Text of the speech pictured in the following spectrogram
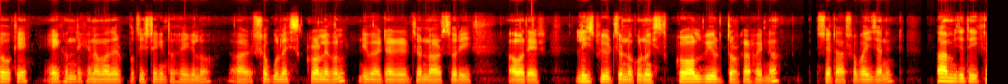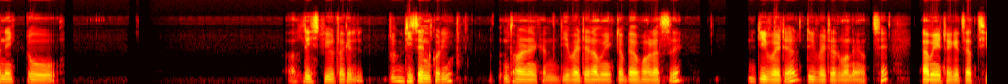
তো ওকে, এখন দেখেন আমাদের পঁচিশটা কিন্তু হয়ে গেল। আর সবগুলো স্ক্রলেবল ডিভাইডারের জন্য আর সরি আমাদের লিস্ট ভিউর জন্য কোনো স্ক্রল ভিউর দরকার হয় না, সেটা সবাই জানেন। তো আমি যদি এখানে একটু লিস্ট ভিউটাকে ডিজাইন করি, ধরেন এখানে ডিভাইডার আমি একটা ব্যবহার আছে। ডিভাইডার ডিভাইডার মানে হচ্ছে, আমি এটাকে চাচ্ছি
